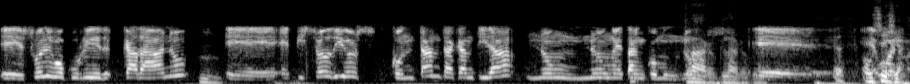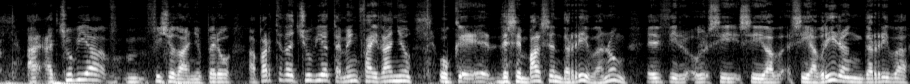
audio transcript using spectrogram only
eh, suelen ocurrir cada ano mm. eh, episodios con tanta cantidad non, non é tan común non? claro, claro, claro. Eh, eh ou eh, seja, bueno. a, a chuvia fixo daño pero a parte da chuvia tamén fai daño o que eh, desembalsen de riba non? é dicir, si, si, si abriran de riba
